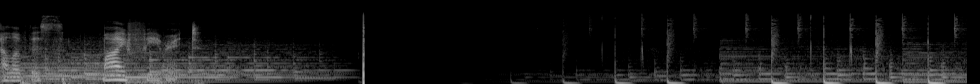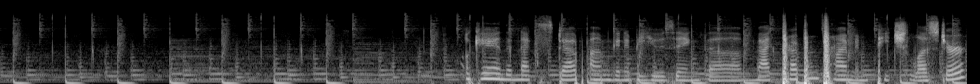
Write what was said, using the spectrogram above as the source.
I love this. My favorite. Okay, and the next step, I'm going to be using the MAC Prep and Prime in Peach Luster.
